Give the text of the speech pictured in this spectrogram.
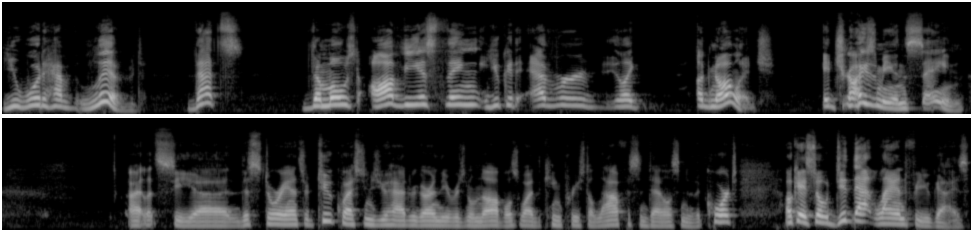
you would have lived. That's the most obvious thing you could ever like acknowledge. It drives me insane. All right, let's see. Uh, this story answered two questions you had regarding the original novels. Why did the king priest allow Fistandantilus into the court? Okay, so did that land for you guys?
